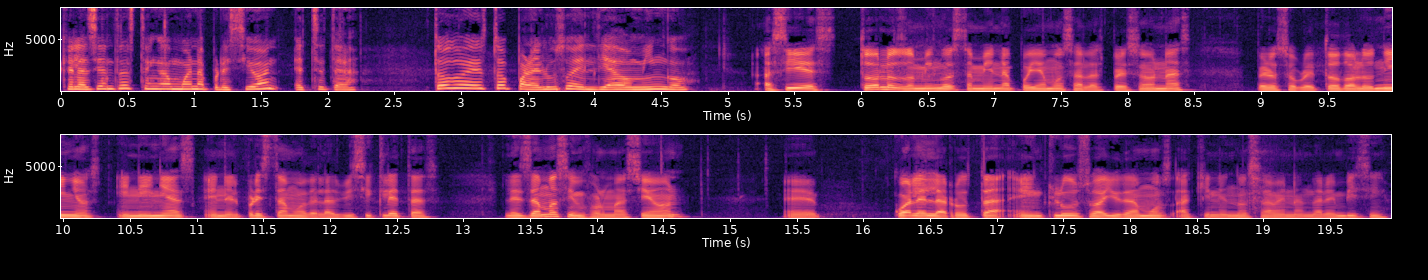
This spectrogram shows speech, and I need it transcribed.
que las llantas tengan buena presión, etc. Todo esto para el uso del día domingo. Así es, todos los domingos también apoyamos a las personas, pero sobre todo a los niños y niñas en el préstamo de las bicicletas. Les damos información, eh, cuál es la ruta e incluso ayudamos a quienes no saben andar en bici.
